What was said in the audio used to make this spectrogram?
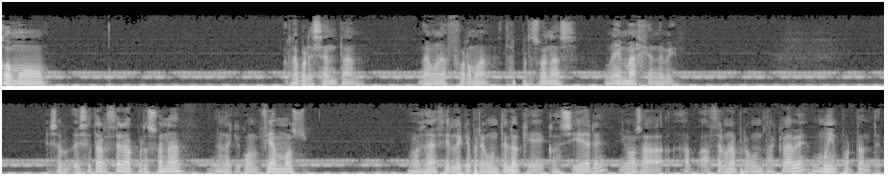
cómo representan de alguna forma estas personas una imagen de mí esa, tercera persona en la que confiamos Vamos a decirle que pregunte lo que considere y vamos a, hacer una pregunta clave muy importante.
